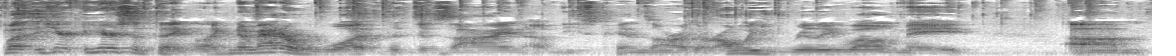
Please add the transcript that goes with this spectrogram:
but here, here's the thing: like, no matter what the design of these pins are, they're always really well made. Um,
